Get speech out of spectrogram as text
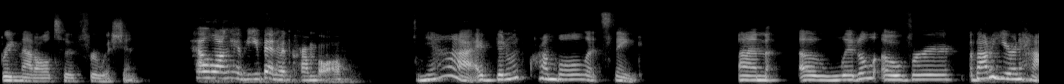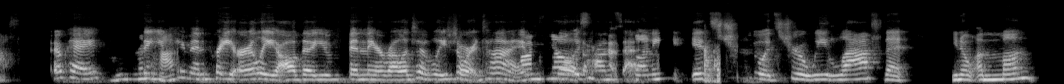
bring that all to fruition. How long have you been with Crumbl yeah, I've been with Crumbl, let's think, um, a little over about a year and a half. Okay. So you half. came in pretty early, although you've been there relatively short time. No, isn't funny? It's true. It's true. We laugh that, you know, a month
